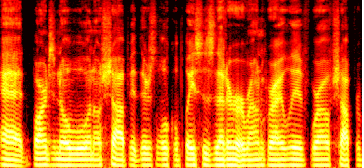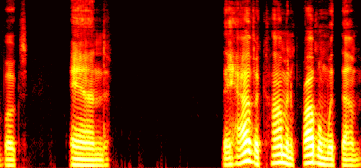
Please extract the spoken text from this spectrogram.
at Barnes and Noble and I'll shop it. There's local places that are around where I live where I'll shop for books. And they have a common problem with them,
